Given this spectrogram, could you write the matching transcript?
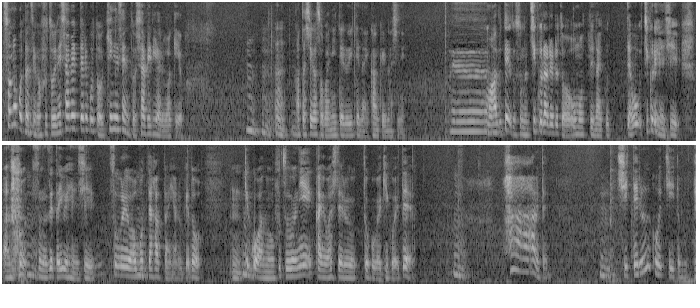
その子たちが普通に喋ってることを気にせんと喋りやるわけよ、うん。うん。私がそばにいてるいてない関係なしに、もうある程度そのチクられるとは思ってなくっておチクれへんしあの、うん。その絶対言えへんしそれは思ってはったんやろうけど、うん結構あの普通に会話してるとこが聞こえてうん「はあ」みたいな。うん「知ってる？コーチ」と思って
